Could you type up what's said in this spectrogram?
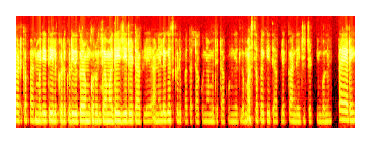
तडका पॅनमध्ये तेल कडकडीत गरम करून त्यामध्ये जिरे टाकले आणि लगेच कडीपत्ता टाकून यामध्ये टाकून घेतलं. मस्तपैकी ते आपले कांद्याची चटणी बनवून तयार आहे.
